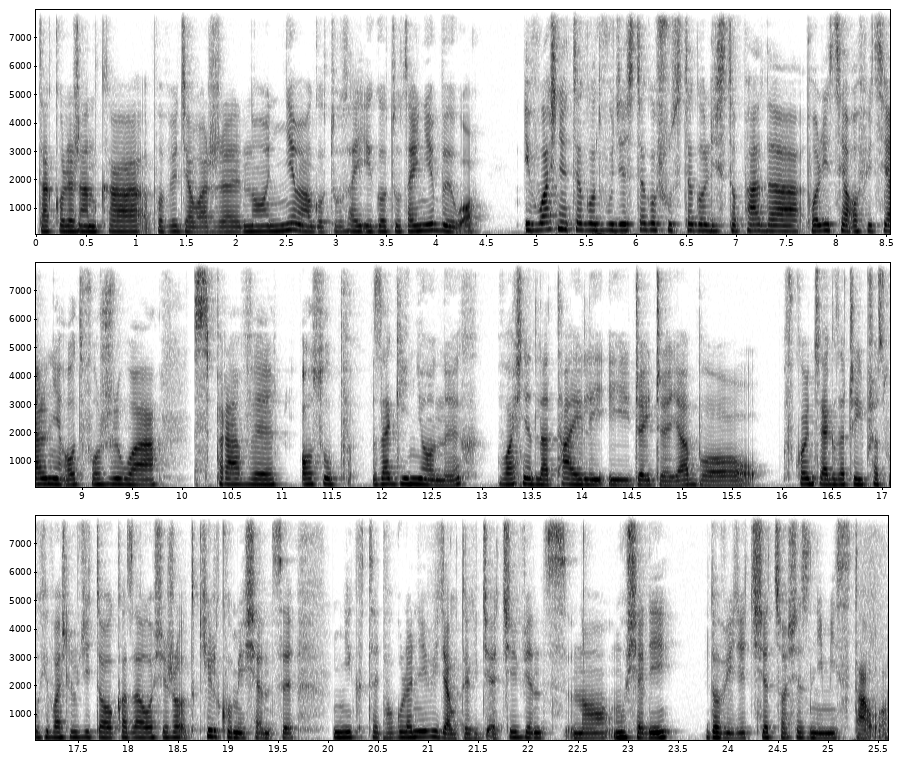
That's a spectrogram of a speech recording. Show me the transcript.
ta koleżanka powiedziała, że no nie ma go tutaj i go tutaj nie było. I właśnie tego 26 listopada policja oficjalnie otworzyła sprawy osób zaginionych właśnie dla Tylee i JJ'a, bo w końcu jak zaczęli przesłuchiwać ludzi, to okazało się, że od kilku miesięcy nikt w ogóle nie widział tych dzieci, więc no musieli dowiedzieć się, co się z nimi stało.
